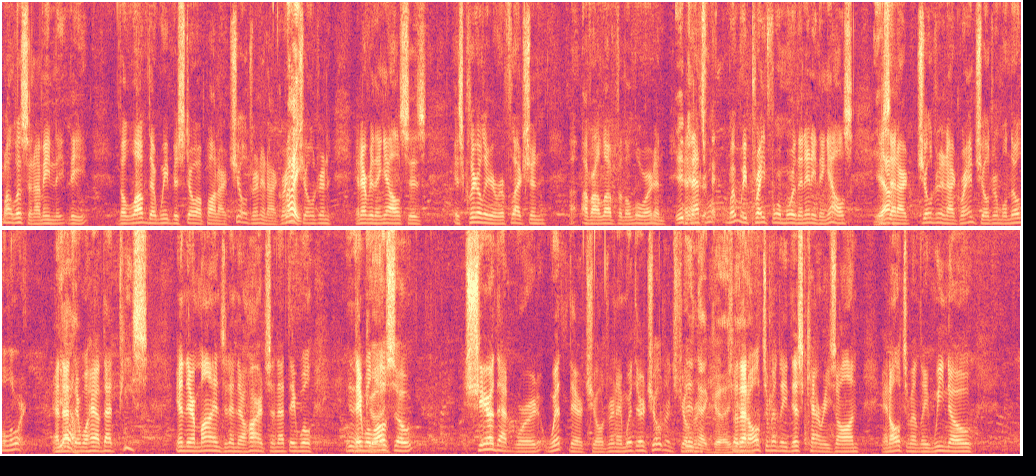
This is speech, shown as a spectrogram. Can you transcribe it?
Well, listen, I mean, the, the, the love that we bestow upon our children and our grandchildren and everything else is, is clearly a reflection uh, of our love for the Lord, and, Isn't and that that's what, what we pray for more than anything else Yeah. is that our children and our grandchildren will know the Lord, and Yeah. that they will have that peace in their minds and in their hearts, and that they will Isn't they will good? also share that word with their children and with their children's children. Isn't that good? So that ultimately this carries on, and ultimately we know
